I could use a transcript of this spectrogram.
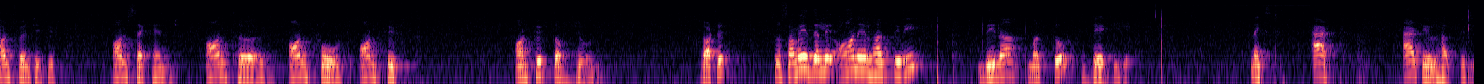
on twenty fifth on second on third on fourth on fifth on fifth of June got it so ಸಮಯದಲ್ಲಿ ಆನ್ ಎಲ್ಲಿ ಹಾಕ್ತೀವಿ ದಿನ ಮತ್ತು ಡೇಟಿಗೆ ನೆಕ್ಸ್ಟ್ ಆ್ಯಟ್ ಆ್ಯಟ್ ಎಲ್ಲಿ ಹಾಕ್ತೀವಿ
